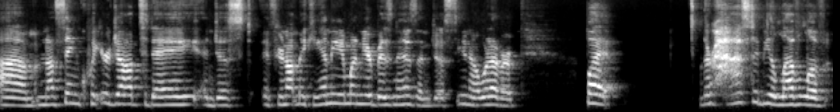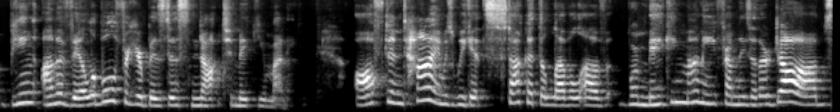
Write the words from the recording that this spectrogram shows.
Um, I'm not saying quit your job today and just if you're not making any money in your business and just, you know, whatever. But there has to be a level of being unavailable for your business not to make you money oftentimes we get stuck at the level of we're making money from these other jobs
